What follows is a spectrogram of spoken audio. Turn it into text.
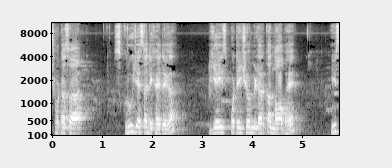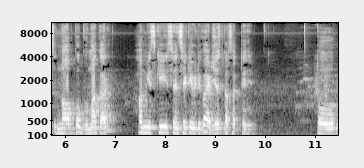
छोटा सा स्क्रू जैसा दिखाई देगा। ये इस पोटेंशियोमीटर का नॉब है। इस नॉब को घुमाकर हम इसकी सेंसिटिविटी को एडजस्ट कर सकते हैं। तो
